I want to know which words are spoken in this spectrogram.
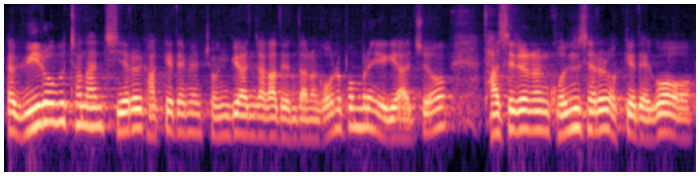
그러니까 위로부터 난 지혜를 갖게 되면 존귀한 자가 된다는 거 오늘 본문에 얘기하죠. 다스리는 권세를 얻게 되고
